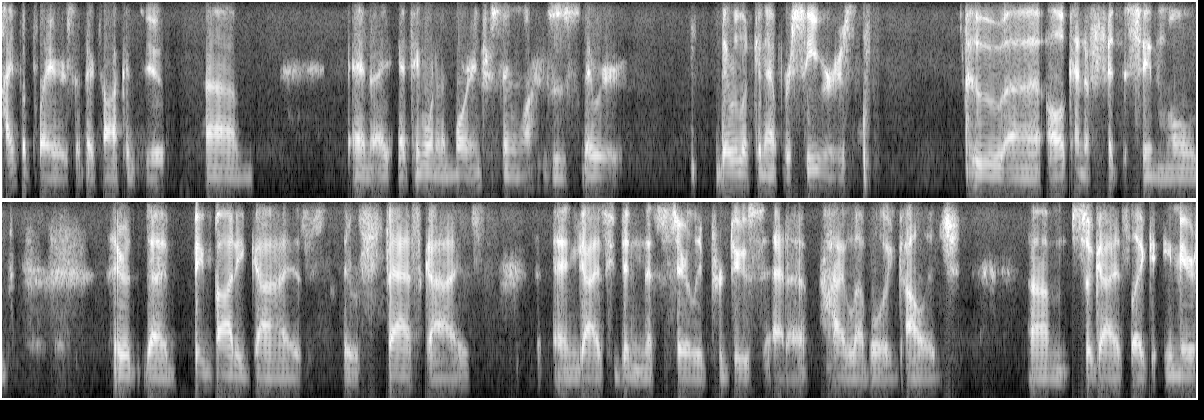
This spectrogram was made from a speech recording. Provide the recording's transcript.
type of players that they're talking to. Um, and I, I think one of the more interesting ones is they were they were looking at receivers who uh, all kind of fit the same mold. They were uh, big body guys. They were fast guys and guys who didn't necessarily produce at a high level in college. Um, so guys like Emir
